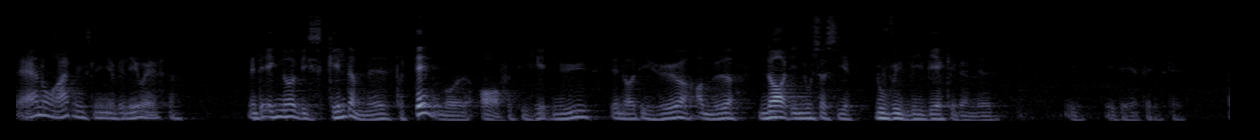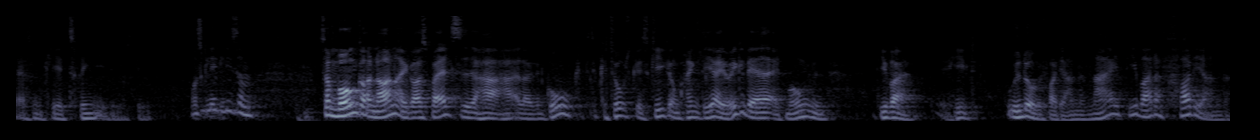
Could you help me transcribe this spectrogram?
Der er nogle retningslinjer, vi lever efter. Men det er ikke noget, vi skilter med på den måde over for de helt nye. Det er noget, de hører og møder, når de nu så siger, nu vil vi virkelig være med i, i det her fællesskab. Der er sådan flere trin i det måske. Måske lidt ligesom som munker og nonner, ikke også på altid har, har eller den gode katolske skik omkring det har jo ikke været, at munkene, de var helt udelukket fra de andre. Nej, de var der for de andre.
